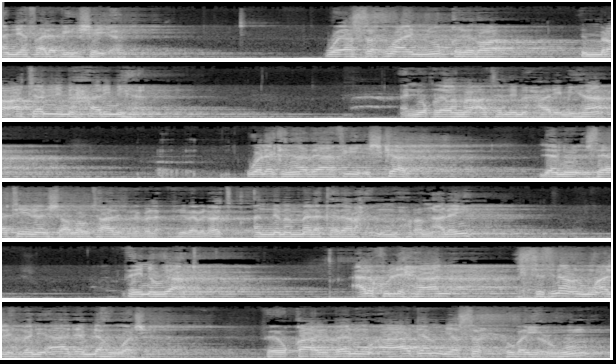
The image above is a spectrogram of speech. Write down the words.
أن يفعل به شيئا. ويصح أن يقرض امرأة لمحارمها. أن يقرض امرأة لمحارمها ولكن هذا فيه إشكال لأنه سيأتينا إن شاء الله تعالى في باب العتق أن من ملك ذا رحم محرم عليه فإنه يعتق. على كل حال استثناء المؤلف بني آدم له وجه فيقال بنو آدم يصح بيعهم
